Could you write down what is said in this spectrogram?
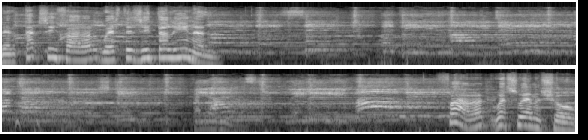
Der taxifahrer West Italian. Fahrrad was when show.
